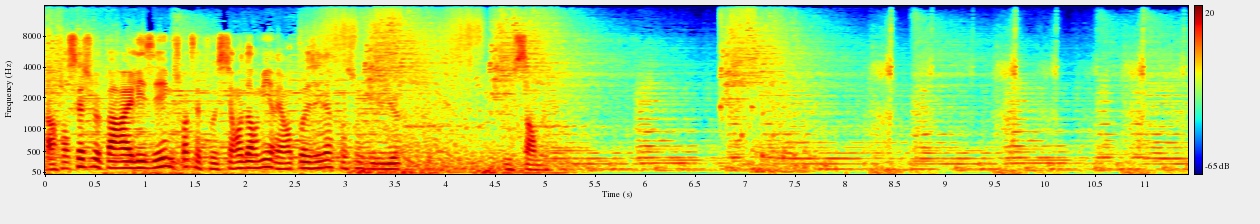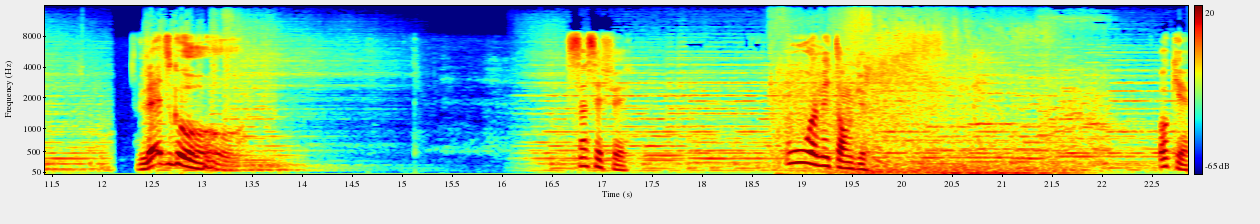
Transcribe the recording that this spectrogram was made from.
Alors pour ce cas je peux paralyser, mais je crois que ça peut aussi endormir et empoisonner en fonction du lieu. Il me semble. Let's go Ça c'est fait. Ouh, un métang? Ok.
